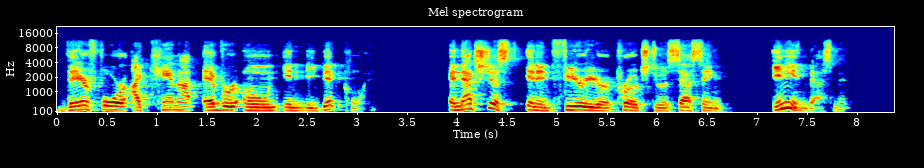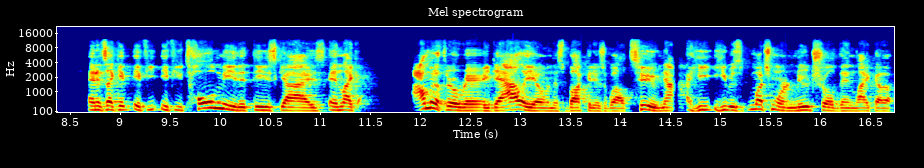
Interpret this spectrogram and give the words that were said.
therefore i cannot ever own any bitcoin. And that's just an inferior approach to assessing any investment. And it's like if, if you, if you told me that these guys and like I'm going to throw Ray Dalio in this bucket as well too. Now he he was much more neutral than like a,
